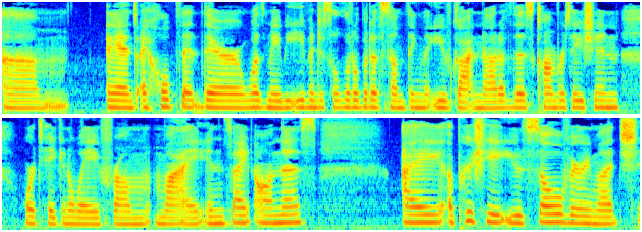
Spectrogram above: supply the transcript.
Um, and I hope that there was maybe even just a little bit of something that you've gotten out of this conversation or taken away from my insight on this. I appreciate you so very much,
